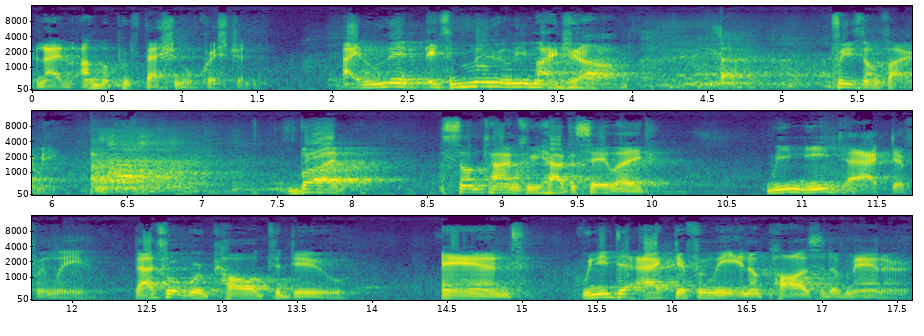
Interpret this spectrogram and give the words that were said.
And I, am a professional Christian. I live, it's literally my job. Please don't fire me. But sometimes we have to say, like, we need to act differently. That's what we're called to do. And we need to act differently in a positive manner.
